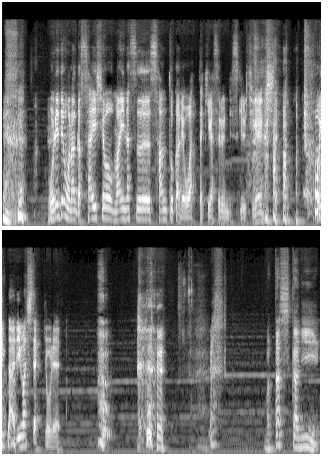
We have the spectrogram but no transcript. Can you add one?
俺でもなんか最初マイナス3とかで終わった気がするんですけど、違いましたっけ？ポイントありましたっけ俺？まあ確かに、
